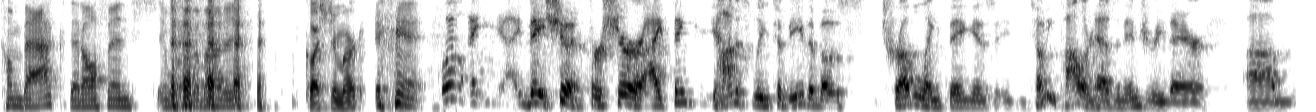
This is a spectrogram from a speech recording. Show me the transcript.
come back. That offense, and we'll talk about it. Question mark. well, I, I, they should for sure. I think honestly, to me, the most troubling thing is Tony Pollard has an injury there. Um,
